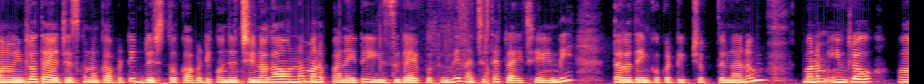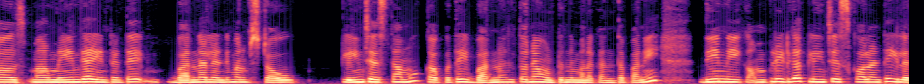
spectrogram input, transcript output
మనం ఇంట్లో తయారు చేసుకున్నాం కాబట్టి బ్రష్తో కాబట్టి కొంచెం చిన్నగా ఉన్న మన పని అయితే ఈజీగా అయిపోతుంది. నచ్చితే ట్రై చేయండి. తర్వాత ఇంకొక టిప్ చెప్తున్నాను. మనం ఇంట్లో మనం మెయిన్గా ఏంటంటే బర్నర్లు అండి మనం స్టవ్ క్లీన్ చేస్తాము. కాకపోతే ఈ బర్నర్లతోనే ఉంటుంది మనకు అంత పని. దీన్ని కంప్లీట్గా క్లీన్ చేసుకోవాలంటే ఇలా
